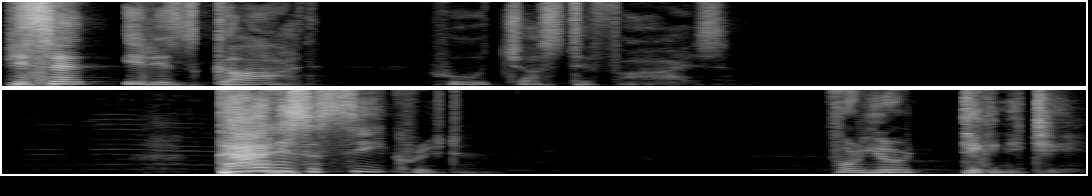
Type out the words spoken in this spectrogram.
He said, It is God who justifies. That is a secret for your dignity.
